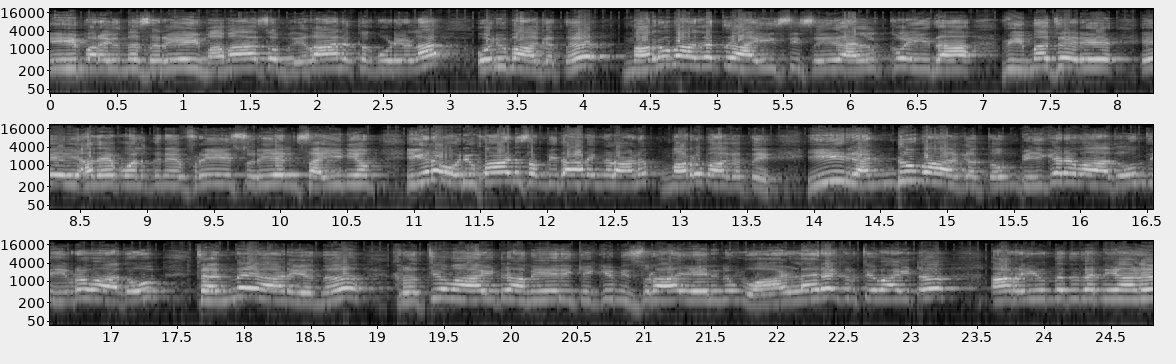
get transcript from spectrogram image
ഈ പറയുന്ന സിറിയയും ഹമാസും ഇറാനൊക്കെ കൂടിയുള്ള ഒരു ഭാഗത്ത് മറുഭാഗത്ത് ഐസിസ് അൽ ഖ്വയ്ദ വിമതര് അതേപോലെ തന്നെ ഫ്രീ സിറിയൻ സൈന്യം ഇങ്ങനെ ഒരുപാട് സംവിധാനങ്ങളാണ് മറുഭാഗത്ത്. ഈ രണ്ടു ഭാഗത്തും ഭീകരവാദവും തീവ്രവാദവും തന്നെയാണ് എന്ന് കൃത്യമായിട്ട് അമേരിക്കയ്ക്കും ഇസ്രായേലിനും വളരെ കൃത്യമായിട്ട് അറിയുന്നത് തന്നെയാണ്.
